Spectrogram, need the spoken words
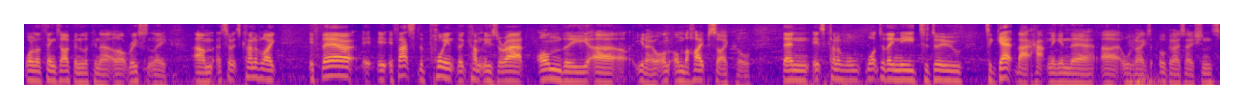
one of the things I've been looking at a lot recently. Um, and so it's kind of like, if they're, if that's the point that companies are at on the, uh, you know, on, on the hype cycle, then it's kind of, well, what do they need to do to get that happening in their uh, organize, organizations?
